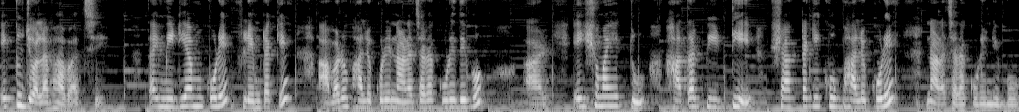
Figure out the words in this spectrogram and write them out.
একটু জলাভাব আছে। তাই মিডিয়াম করে ফ্লেমটাকে আবারও ভালো করে নাড়াচাড়া করে দেব। আর এই সময় একটু হাতার পিঠ দিয়ে শাকটাকে খুব ভালো করে নাড়াচাড়া করে নেব।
